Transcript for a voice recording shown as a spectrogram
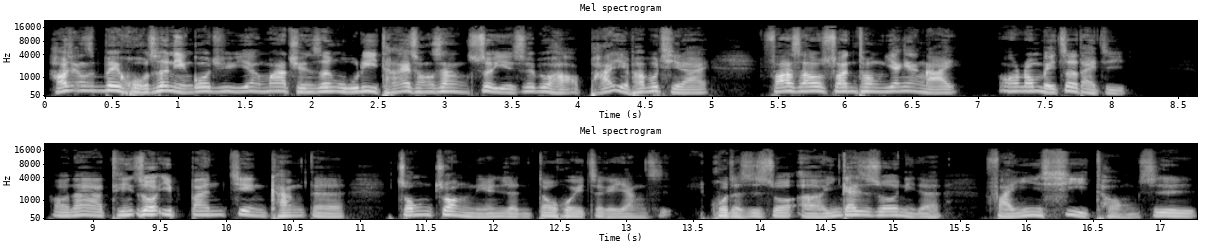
好像是被火车碾过去一样，妈全身无力，躺在床上睡也睡不好，爬也爬不起来，发烧酸痛样样来，哦，都没这代志。哦，那听说一般健康的中壮年人都会这个样子，或者是说，呃，应该是说你的反应系统是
